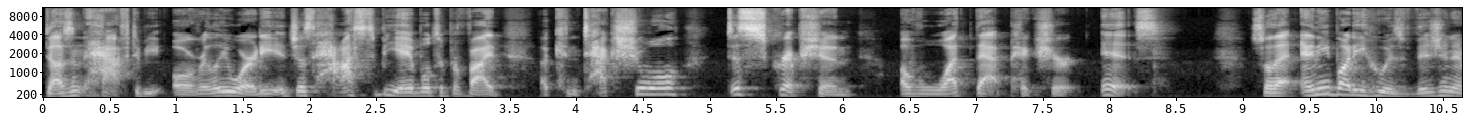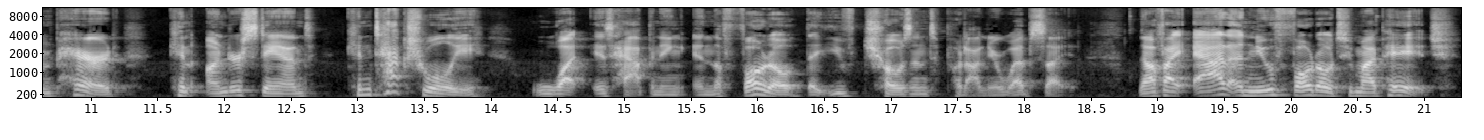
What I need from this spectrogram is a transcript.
doesn't have to be overly wordy. It just has to be able to provide a contextual description of what that picture is so that anybody who is vision impaired can understand contextually what is happening in the photo that you've chosen to put on your website. Now, if I add a new photo to my page,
